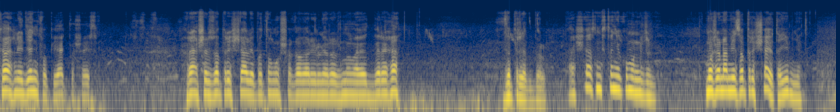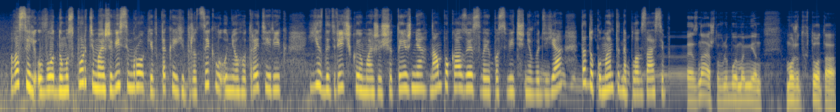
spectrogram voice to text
Каждый день по 5, по 6. Раньше запрещали, потому что говорили, размывают берега. Запрет был. А сейчас никто никому не... Может, нам не запрещают, а им нет. Василь у водному спорті майже 8 років. Такий гідроцикл у нього третій рік. Їздить річкою майже щотижня. Нам показує своє посвідчення водія та документи на плавзасіб. Я знаю, что в любой момент может кто-то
